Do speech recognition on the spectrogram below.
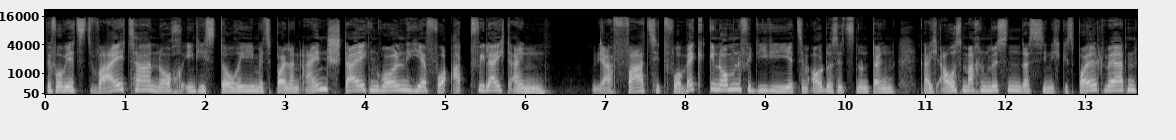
Bevor wir jetzt weiter noch in die Story mit Spoilern einsteigen wollen, hier vorab vielleicht ein ja, Fazit vorweggenommen für die, die jetzt im Auto sitzen und dann gleich ausmachen müssen, dass sie nicht gespoilt werden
